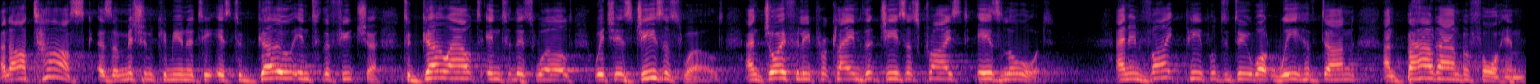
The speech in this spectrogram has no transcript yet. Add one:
And our task as a mission community is to go into the future, to go out into this world, which is Jesus' world, and joyfully proclaim that Jesus Christ is Lord. And invite people to do what we have done and bow down before Him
